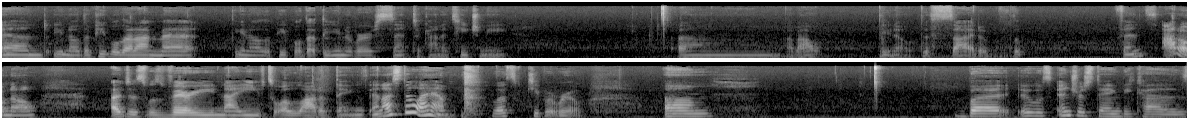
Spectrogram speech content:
And you know the people that i met you know the people that the universe sent to kind of teach me um, about you know this side of the fence i don't know I just was very naive to a lot of things, and I still am. Let's keep it real. Um, but it was interesting because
